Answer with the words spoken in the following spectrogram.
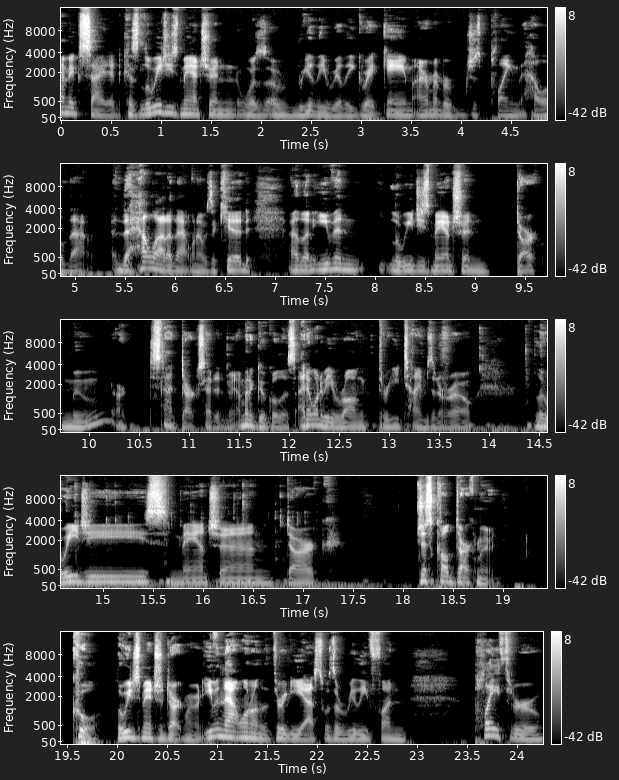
am excited because Luigi's Mansion was a really really great game. I remember just playing the hell of that, the hell out of that when I was a kid, and then even Luigi's Mansion Dark Moon or it's not Dark Side of the Moon. I'm gonna Google this. I don't want to be wrong three times in a row. Luigi's Mansion Dark, just called Dark Moon. Cool. Luigi's Mansion Dark Moon. Even that one on the 3DS was a really fun playthrough,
